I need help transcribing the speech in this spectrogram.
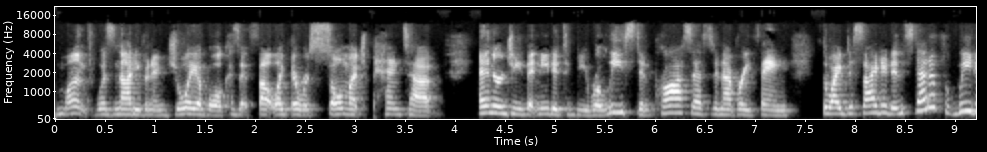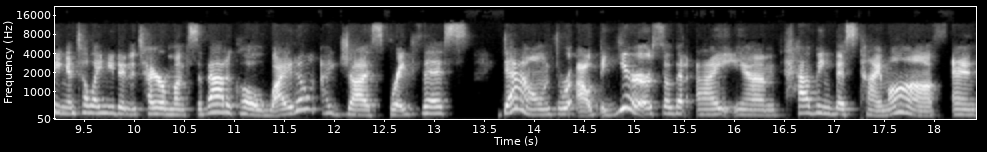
month was not even enjoyable because it felt like there was so much pent up energy that needed to be released and processed and everything. So I decided instead of waiting until I need an entire month sabbatical, why don't I just break this down throughout the year so that I am having this time off? And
